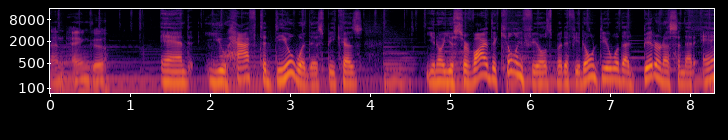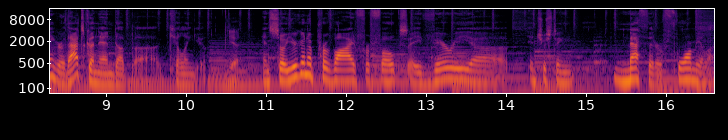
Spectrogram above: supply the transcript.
and anger. and you have to deal with this because you know you survive the killing fields but if you don't deal with that bitterness and that anger that's going to end up uh, killing you Yeah. and so you're going to provide for folks a very uh, interesting method or formula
